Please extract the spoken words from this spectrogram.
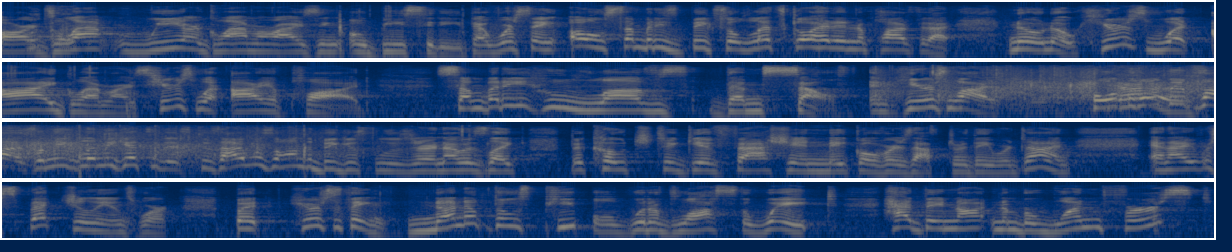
are glam- we are glamorizing obesity. That we're saying, oh, somebody's big, so let's go ahead and applaud for that. No, no. Here's what I glamorize. Here's what I applaud somebody who loves themselves. And here's why. Hold, yes. hold the applause. Let me, let me get to this, because I was on The Biggest Loser, and I was like the coach to give fashion makeovers after they were done. And I respect Jillian's work. But here's the thing. None of those people would have lost the weight had they not, number one, first,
